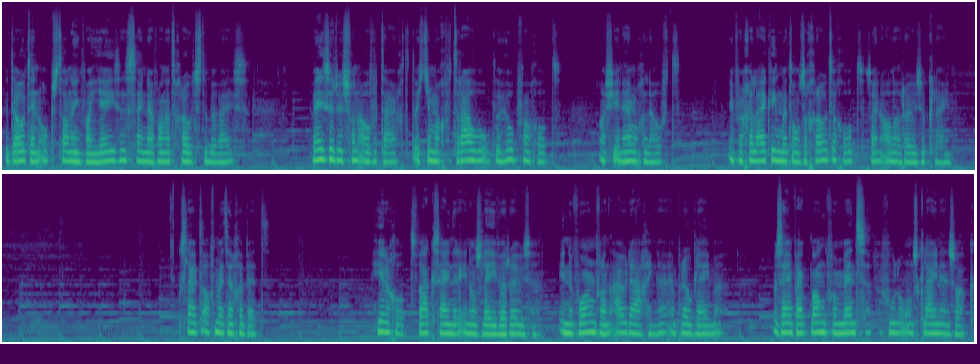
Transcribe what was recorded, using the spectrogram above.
De dood en opstanding van Jezus zijn daarvan het grootste bewijs. Wees er dus van overtuigd dat je mag vertrouwen op de hulp van God als je in Hem gelooft. In vergelijking met onze grote God zijn alle reuzen klein. Ik sluit af met een gebed. Heere God, vaak zijn er in ons leven reuzen, in de vorm van uitdagingen en problemen. We zijn vaak bang voor mensen, we voelen ons klein en zwak.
